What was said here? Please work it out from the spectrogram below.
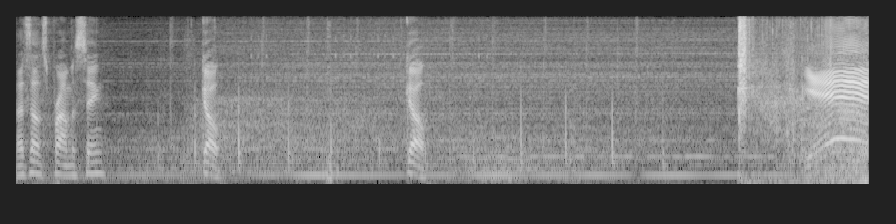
That sounds promising. Go. Go. Yeah!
